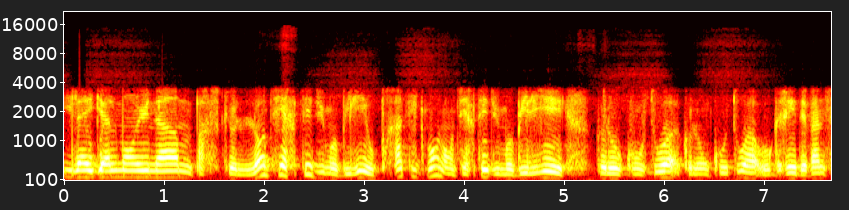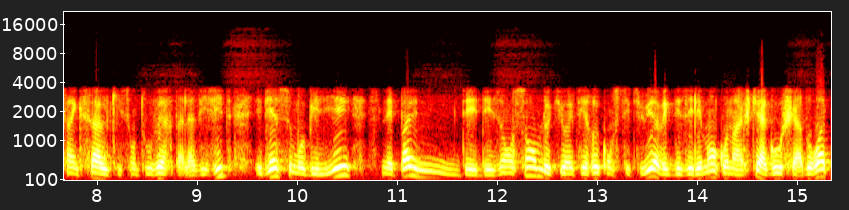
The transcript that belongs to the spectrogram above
Il a également une âme parce que l'entièreté du mobilier ou pratiquement l'entièreté du mobilier que l'on côtoie, que l'on au gré des 25 salles qui sont ouvertes à la visite, eh bien ce mobilier, ce n'est pas des, des, ensembles qui ont été reconstitués avec des éléments qu'on a achetés à gauche et à droite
